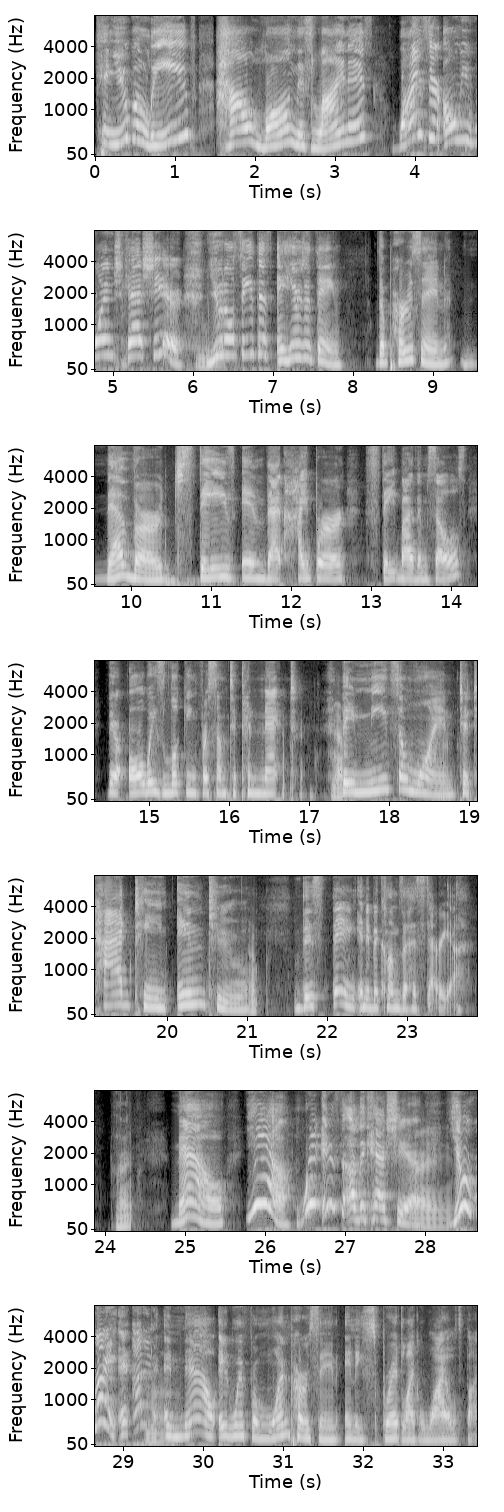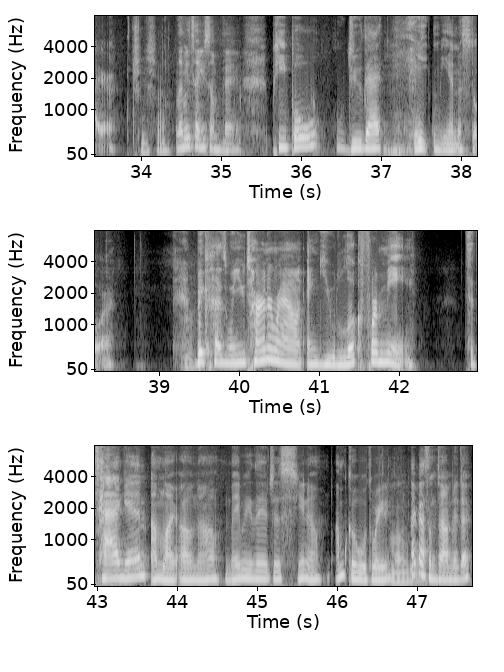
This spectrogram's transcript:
Can you believe how long this line is? Why is there only one cashier? Mm-hmm. You don't see this. And here's the thing. The person never stays in that hyper state by themselves they're always looking for some to connect Yep. they need someone to tag team into this thing and it becomes a hysteria. Right. Now, yeah, where is the other cashier? Right. You're right. And I didn't, and mm. now it went from one person and it spread like wildfire. True. Sure. Let me tell you something. People who do that hate me in the store. Mm. Because when you turn around and you look for me to tag in, I'm like, oh no, maybe they're just, you know, I'm cool with waiting. I got some time today.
